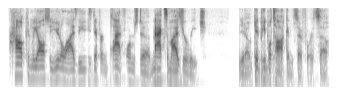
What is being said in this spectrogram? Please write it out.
how can we also utilize these different platforms to maximize your reach? You know, get people talking and so forth. So,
